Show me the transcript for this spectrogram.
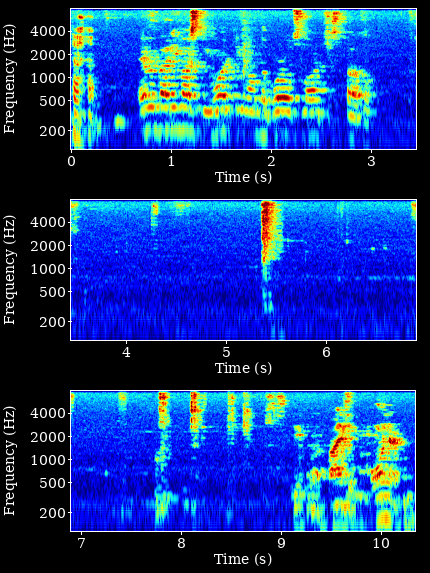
Everybody must be working on the world's largest puzzle. find a corner.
